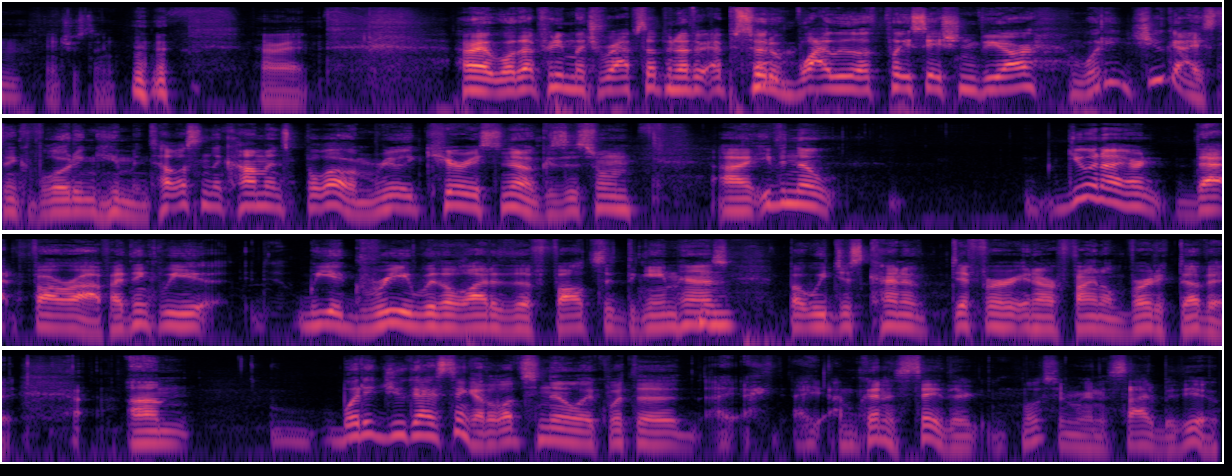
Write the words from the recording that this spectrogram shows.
Hmm. interesting. all right. All right, well, that pretty much wraps up another episode of Why We Love PlayStation VR. What did you guys think of Loading Human? Tell us in the comments below. I'm really curious to know because this one, uh, even though you and I aren't that far off, I think we we agree with a lot of the faults that the game has, but we just kind of differ in our final verdict of it. Um, what did you guys think? I'd love to know, like, what the I, I, I'm gonna say. They're most of them are gonna side with you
